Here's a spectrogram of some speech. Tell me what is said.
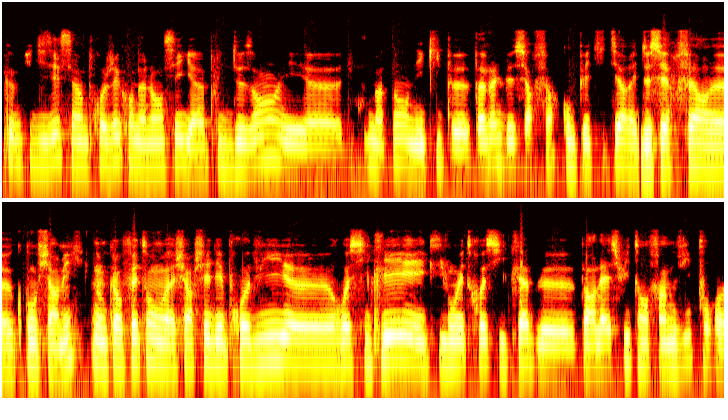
Comme tu disais, c'est un projet qu'on a lancé il y a plus de deux ans et euh, du coup maintenant on équipe euh, pas mal de surfeurs compétiteurs et de surfeurs euh, confirmés. Donc en fait on va chercher des produits recyclés et qui vont être recyclables par la suite en fin de vie pour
